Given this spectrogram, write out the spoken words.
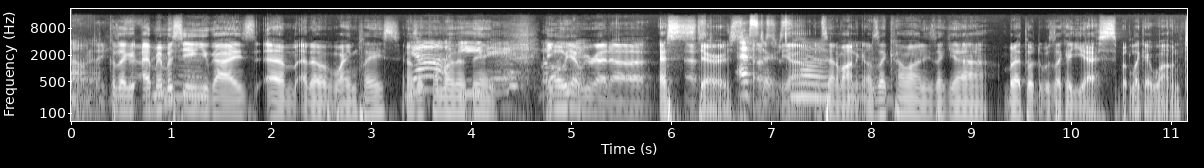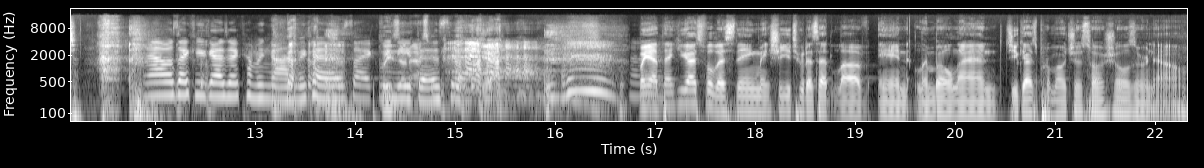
Oh, no. Because I, I remember seeing you guys um, at a wine place. I was like, come on the thing. did. Oh yeah, we were at uh, Esther's. Esther's. Yeah, in Oh, Santa Monica. I was like, come on. He's like, yeah. But I thought it was like a yes, but like I won't. And I was like, you guys are coming on because like we Please don't need ask this. me. Yeah. But yeah, thank you guys for listening. Make sure you tweet us at Love in Limbo Land. Do you guys promote your socials or no?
